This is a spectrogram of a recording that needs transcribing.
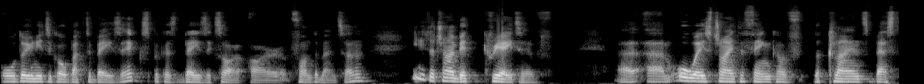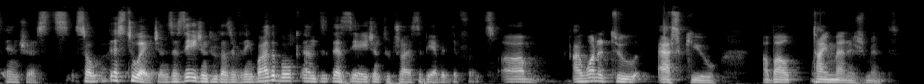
although you need to go back to basics because basics are, are fundamental, you need to try and be creative. Uh, um, always trying to think of the client's best interests. So there's two agents. There's the agent who does everything by the book, and there's the agent who tries to be a bit different. Um, I wanted to ask you about time management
